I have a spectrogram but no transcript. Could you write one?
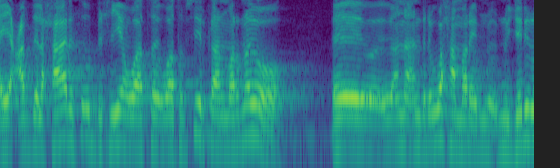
ay cabdilxaaris u bixiyeen waa tafsiirkaan marnayoo waxaa maray ibnu jariir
